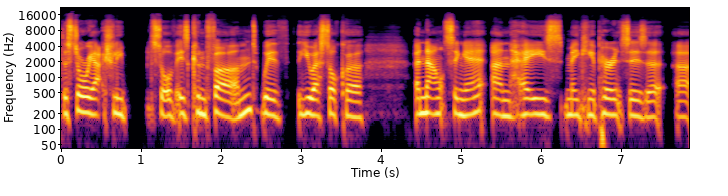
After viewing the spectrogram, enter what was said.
the story actually sort of is confirmed with US soccer announcing it and Hayes making appearances at a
